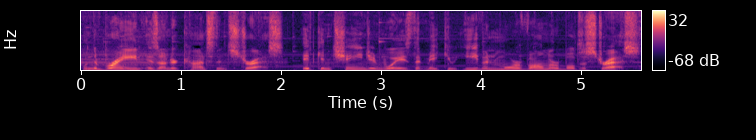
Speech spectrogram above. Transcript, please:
When the brain is under constant stress, it can change in ways that make you even more vulnerable to stress.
